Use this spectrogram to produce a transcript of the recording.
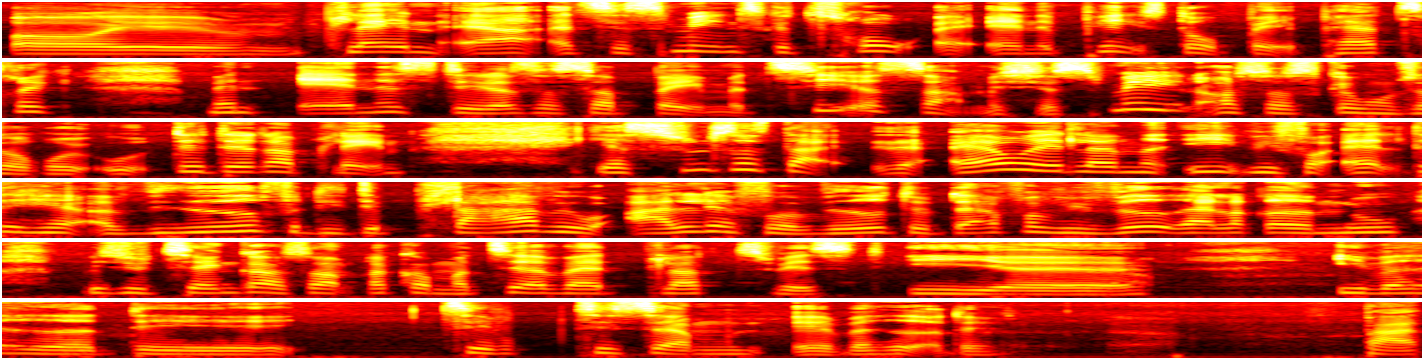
og øh, planen er, at Jasmin skal tro, at Anne P. står bag Patrick, men Anne stiller sig så bag Mathias sammen med Jasmin, og så skal hun så ryge ud. Det er det, der er planen. Jeg synes også, der er jo et eller andet i, vi får alt det her at vide, fordi det plejer vi jo aldrig at få at vide. Det er derfor, vi ved allerede nu, hvis vi tænker os om, der kommer til at være et plot twist i, øh, i hvad hedder det, til, til øh, hvad hedder det, bare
